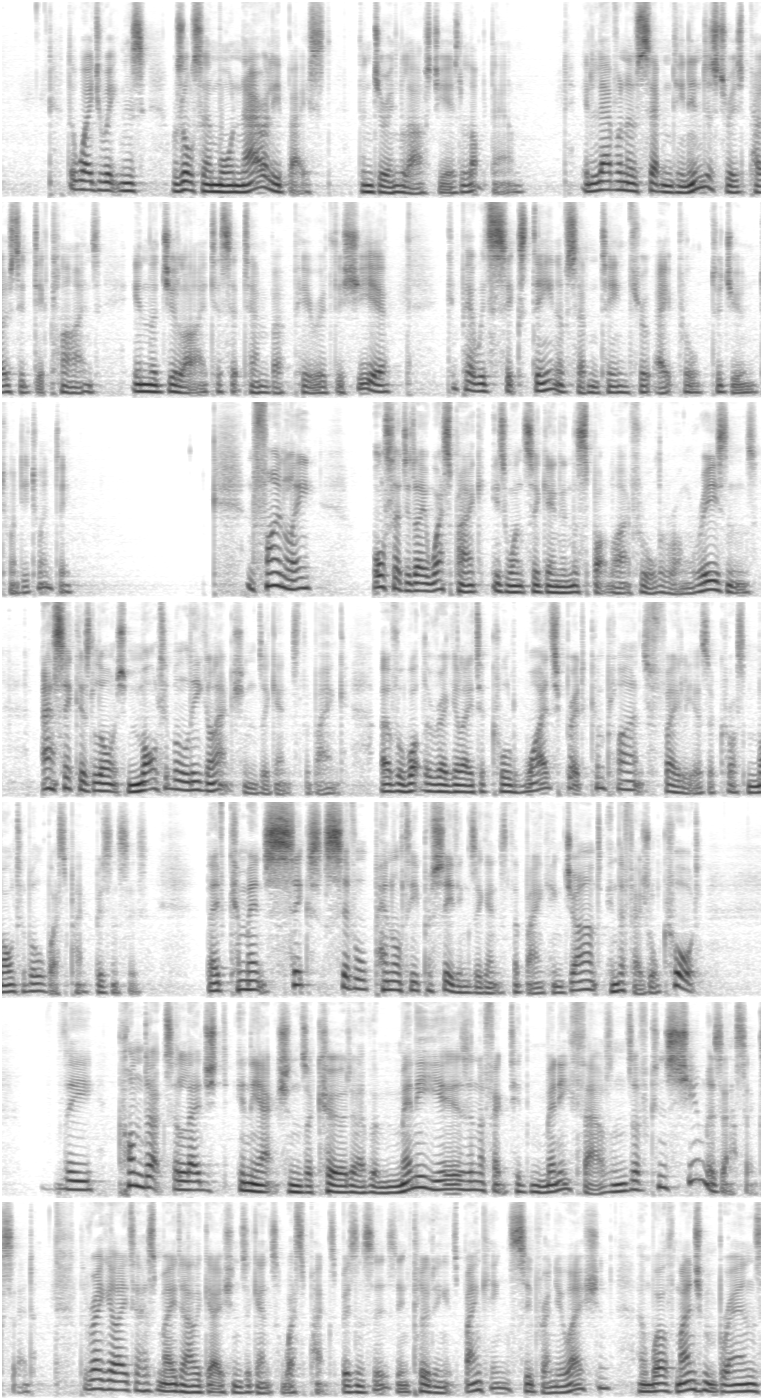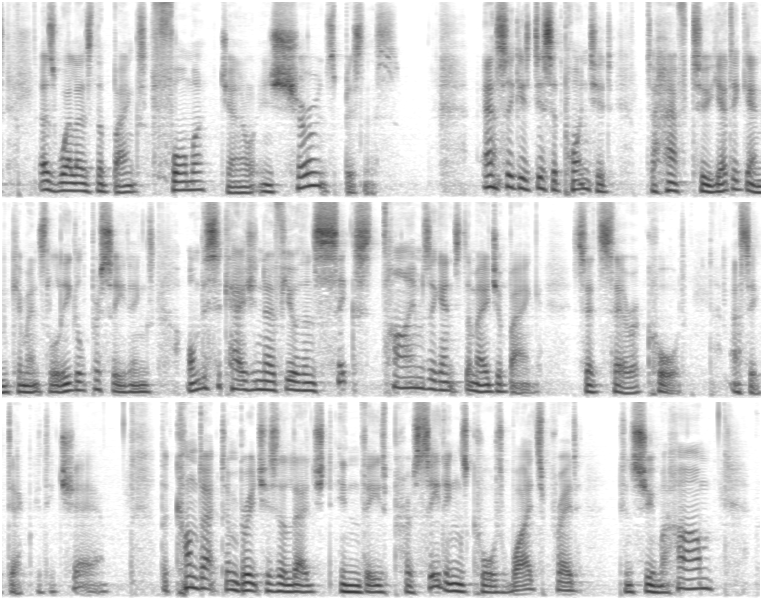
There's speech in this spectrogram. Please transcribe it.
The wage weakness was also more narrowly based than during last year's lockdown. 11 of 17 industries posted declines in the July to September period this year, compared with 16 of 17 through April to June 2020. And finally, also today, Westpac is once again in the spotlight for all the wrong reasons. ASIC has launched multiple legal actions against the bank over what the regulator called widespread compliance failures across multiple Westpac businesses. They've commenced six civil penalty proceedings against the banking giant in the federal court. The conduct alleged in the actions occurred over many years and affected many thousands of consumers, ASIC said. The regulator has made allegations against Westpac's businesses, including its banking, superannuation, and wealth management brands, as well as the bank's former general insurance business. ASIC is disappointed to have to yet again commence legal proceedings, on this occasion no fewer than six times against a major bank, said Sarah Court, ASIC Deputy Chair. The conduct and breaches alleged in these proceedings caused widespread consumer harm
